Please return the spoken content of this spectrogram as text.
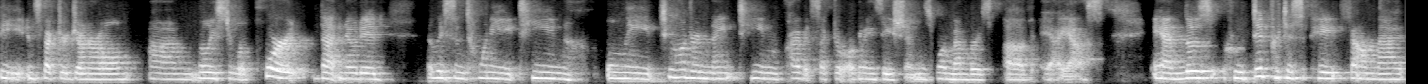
the Inspector General um, released a report that noted, at least in 2018, only 219 private sector organizations were members of AIS. And those who did participate found that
